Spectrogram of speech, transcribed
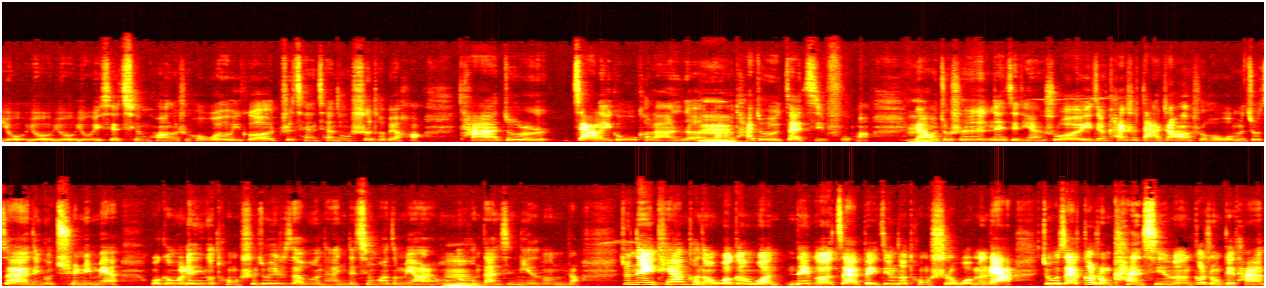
有有有有一些情况的时候，我有一个之前前同事特别好，他就是嫁了一个乌克兰人，然后嗯她就在基辅嘛，然后就是那几天说已经开始打仗的时候，我们就在那个群里面，我跟我另一个同事就一直在问他你的情况怎么样，然后我们都嗯很担心你怎么怎么着。就那一天，可能我跟我那个在北京的同事，我们俩就在各种看新闻，各种给他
